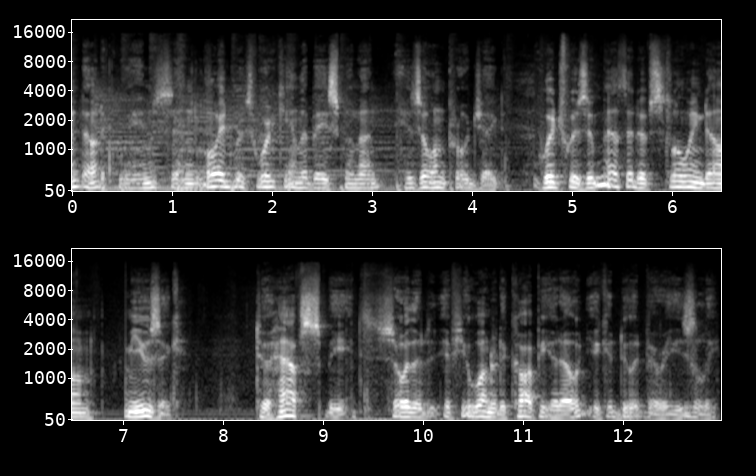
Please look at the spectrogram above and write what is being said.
Went down to Queens, and Lloyd was working in the basement on his own project, which was a method of slowing down music to half speed so that if you wanted to copy it out, you could do it very easily.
